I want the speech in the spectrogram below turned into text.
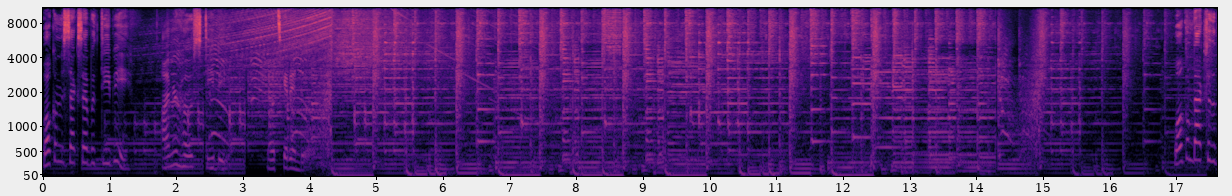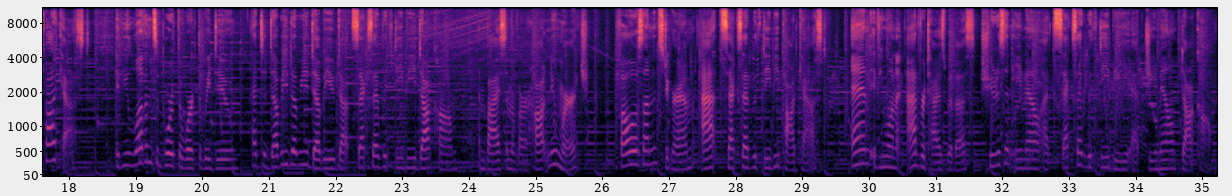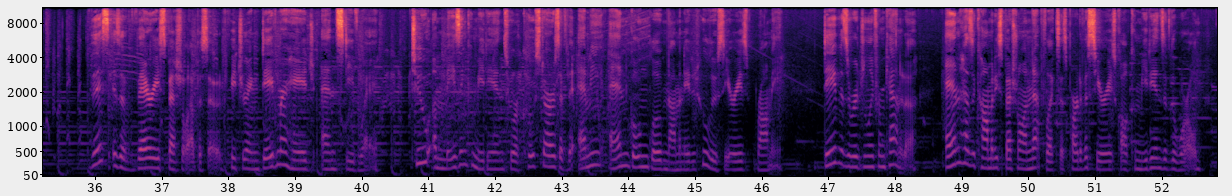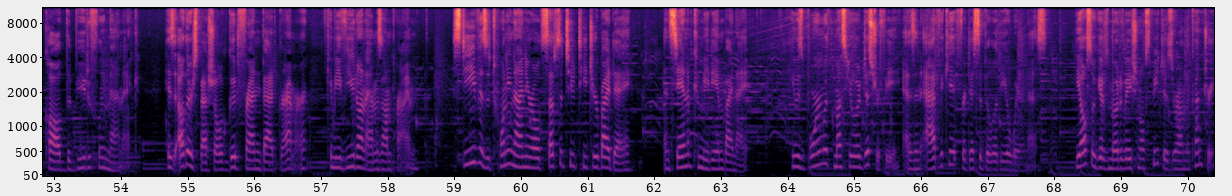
Welcome to Sex Ed with DB. I'm your host, DB. Let's get into it. Welcome back to the podcast. If you love and support the work that we do, head to www.sexedwithdb.com and buy some of our hot new merch. Follow us on Instagram at sexedwithdb podcast. And if you want to advertise with us, shoot us an email at sexedwithdb at gmail.com. This is a very special episode featuring Dave Merheje and Steve Way, two amazing comedians who are co stars of the Emmy and Golden Globe nominated Hulu series Rami. Dave is originally from Canada and has a comedy special on Netflix as part of a series called Comedians of the World called The Beautifully Manic. His other special, Good Friend, Bad Grammar, can be viewed on Amazon Prime. Steve is a 29 year old substitute teacher by day and stand up comedian by night. He was born with muscular dystrophy as an advocate for disability awareness. He also gives motivational speeches around the country.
